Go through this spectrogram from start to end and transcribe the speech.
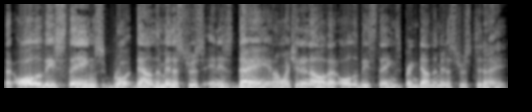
that all of these things brought down the ministers in his day, and I want you to know that all of these things bring down the ministers today.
